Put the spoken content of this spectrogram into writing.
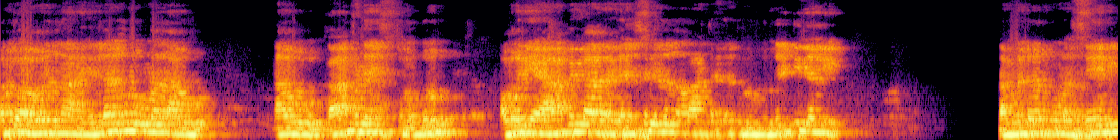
ಮತ್ತು ಅವರನ್ನ ಎಲ್ಲರನ್ನೂ ಕೂಡ ನಾವು ನಾವು ಕಾನ್ಫಿಡೆನ್ಸ್ ತಗೊಂಡು ಅವರಿಗೆ ಆಗಬೇಕಾದ ಕೆಲಸಗಳನ್ನು ಮಾಡ್ತಕ್ಕಂಥ ಒಂದು ನಿಟ್ಟಿನಲ್ಲಿ ನಾವೆಲ್ಲರೂ ಕೂಡ ಸೇರಿ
